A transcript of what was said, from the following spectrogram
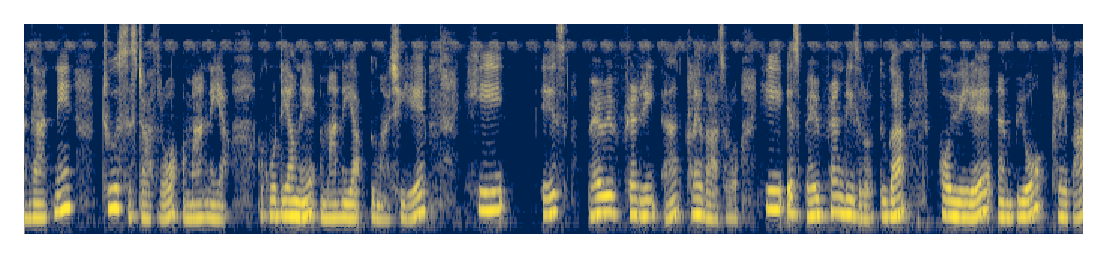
အငါနှစ် two sisters ဆိုတော့အမနှစ်ယောက်အကိုတယောက်နဲ့အမနှစ်ယောက်သူ့မှာရှိတယ် he is very friendly and clever ဆိုတော့ he is very friendly ဆိုတော့သူကဖော်ရွေတယ် and ပြီးတော့ clever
